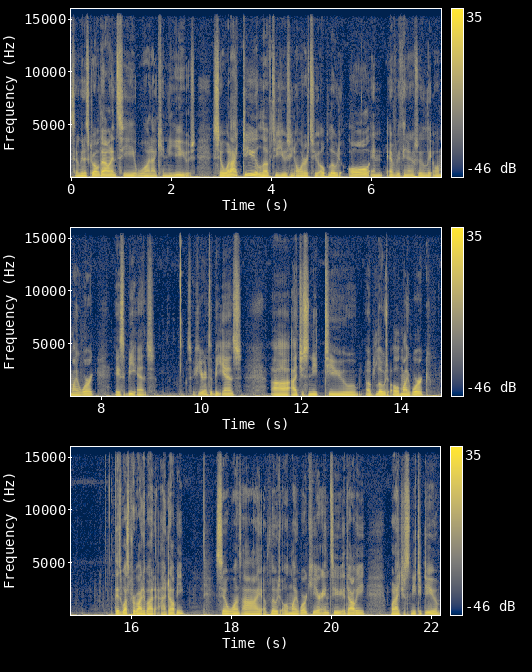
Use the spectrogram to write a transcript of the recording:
So I'm going to scroll down and see what I can use. So what I do love to use in order to upload all and everything absolutely on my work is Behance. So here into Behance, uh, I just need to upload all my work. This was provided by Adobe so once I upload all my work here into Adobe, what I just need to do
